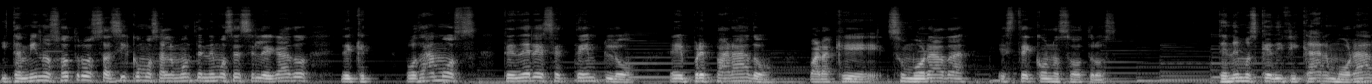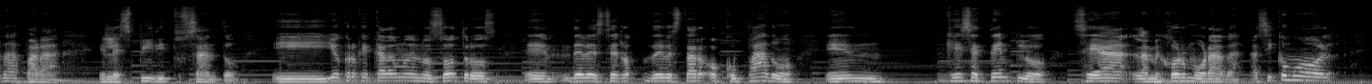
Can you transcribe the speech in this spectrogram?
Y también nosotros, así como Salomón, tenemos ese legado de que podamos tener ese templo eh, preparado para que su morada esté con nosotros. Tenemos que edificar morada para el Espíritu Santo. Y yo creo que cada uno de nosotros eh, debe, debe estar ocupado en que ese templo sea la mejor morada. Así como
